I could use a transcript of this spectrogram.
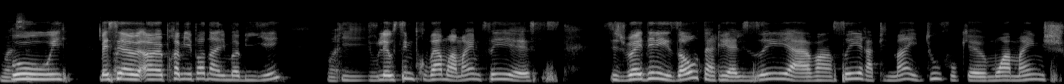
oui, oui. Mais c'est un, premier pas dans l'immobilier. Puis je voulais aussi me prouver à moi-même, tu sais, euh, si je veux aider les autres à réaliser, à avancer rapidement et tout, il faut que moi-même, je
